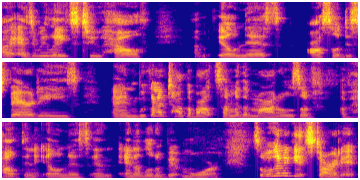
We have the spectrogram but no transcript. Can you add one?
uh, as it relates to health, um, illness, also disparities, and we're going to talk about some of the models of, of health and illness and, and a little bit more. So we're going to get started.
